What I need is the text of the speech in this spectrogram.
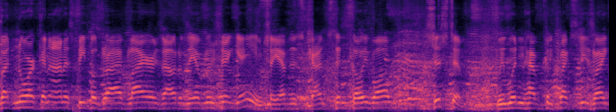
but nor can honest people drive liars out of the evolutionary game. So you have this constant co-evolved system. We wouldn't have complexities like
